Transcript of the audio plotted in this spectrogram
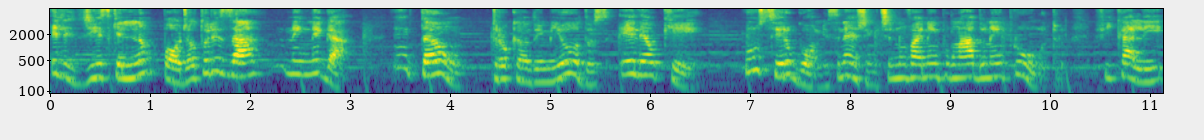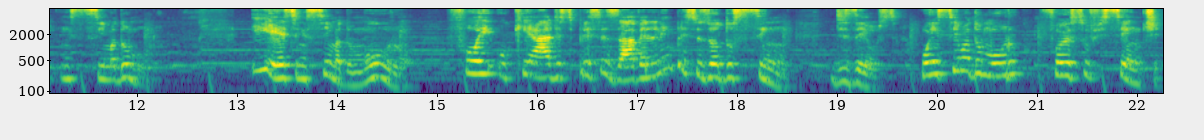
Ele diz que ele não pode autorizar nem negar. Então, trocando em miúdos, ele é o quê? O Ciro Gomes, né, gente? Não vai nem para um lado nem para o outro. Fica ali em cima do muro. E esse em cima do muro foi o que Hades precisava. Ele nem precisou do sim de Zeus. O em cima do muro foi o suficiente.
